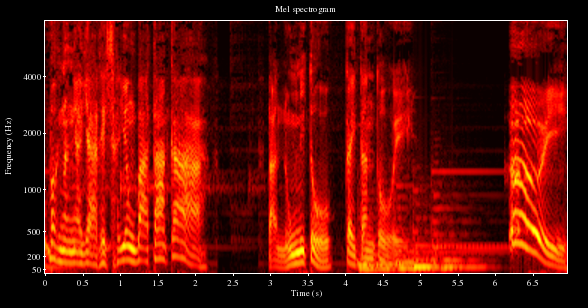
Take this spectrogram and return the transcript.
Ano bang nangyayari sa iyong bata ka? Tanong nito kay Tantoy. Hoy!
